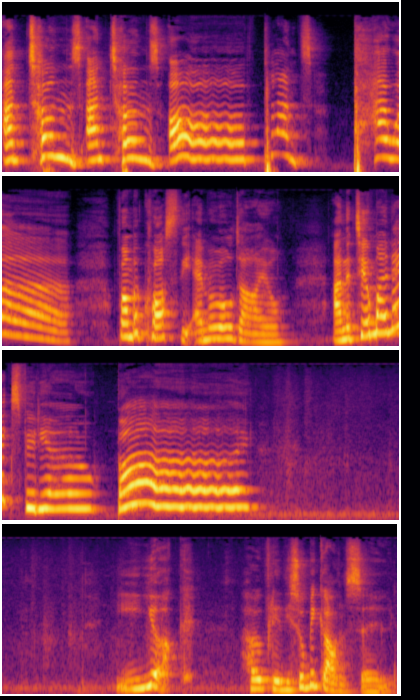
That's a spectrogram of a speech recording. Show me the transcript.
and tons and tons of plant power from across the Emerald Isle. And until my next video, bye! Yuck. Hopefully this will be gone soon.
